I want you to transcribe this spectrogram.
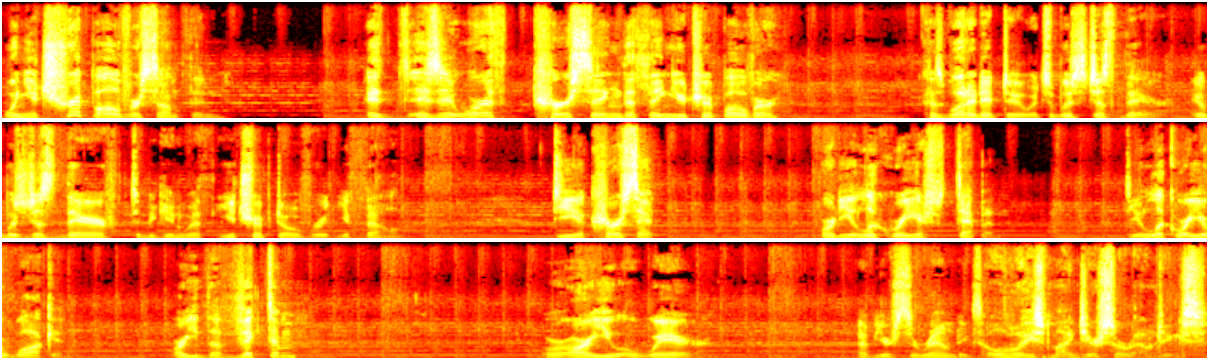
when you trip over something, it, is it worth cursing the thing you trip over? Cuz what did it do? It was just there. It was just there to begin with. You tripped over it, you fell. Do you curse it? Or do you look where you're stepping? Do you look where you're walking? Are you the victim or are you aware of your surroundings? Always mind your surroundings.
